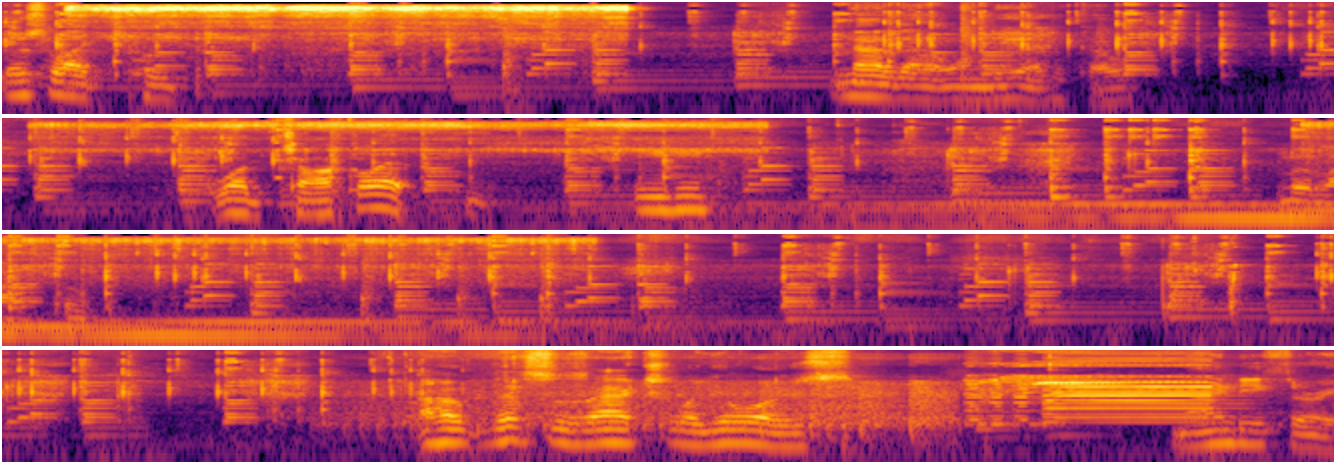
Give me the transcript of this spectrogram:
Looks like poop. Not that I want the other color. What, chocolate? Mm-hmm. Look like poop. I hope this is actually yours. 93.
